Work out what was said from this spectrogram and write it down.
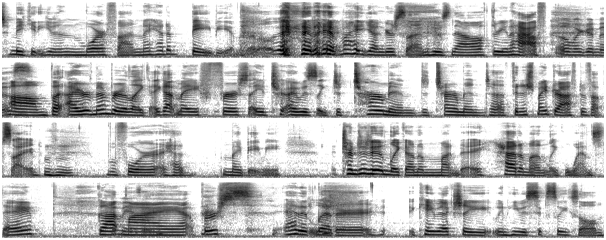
to make it even more fun. I had a baby in the middle of it. I had my younger son, who's now three and a half. Oh my goodness. Um, but I remember, like, I got my first. I tr- I was like determined, determined to finish my draft of Upside before I had my baby. I turned it in like on a Monday. Had him on like Wednesday. Got Amazing. my first edit letter. It came actually when he was six weeks old.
